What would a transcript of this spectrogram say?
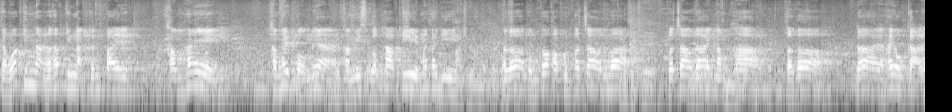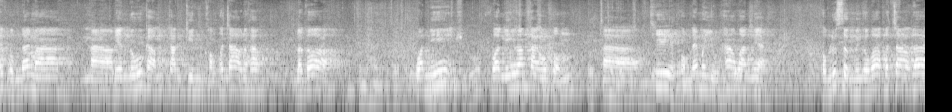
อย่างว่ากินหนักนะครับ กินหนักเกินไปทำให้ ทำให้ผมเนี่ยมีสุขภาพที่ไม่ค่อยดี แล้วก็ผมก็ขอบคุณพระเจ้าที่ว่าพระเจ้าได้นำพา แล้วก็ได้ให้โอกาสให้ผมได้มาเรียนรู้กับการกินของพระเจ้านะครับ แล้วก็วันนี้วันนี้ร่างกายของผมที่ผมได้มาอยู่ 5 วันเนี่ยผมรู้สึกเหมือนกับว่าพระเจ้าได้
